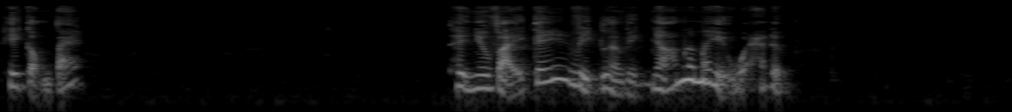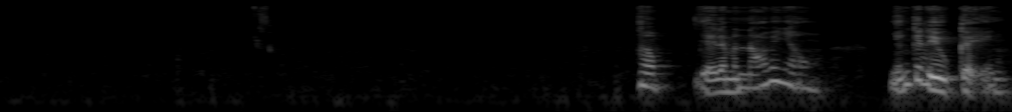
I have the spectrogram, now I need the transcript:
khi cộng tác. Thì như vậy cái việc làm việc nhóm nó mới hiệu quả được. Không, vậy là mình nói với nhau, những cái điều kiện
